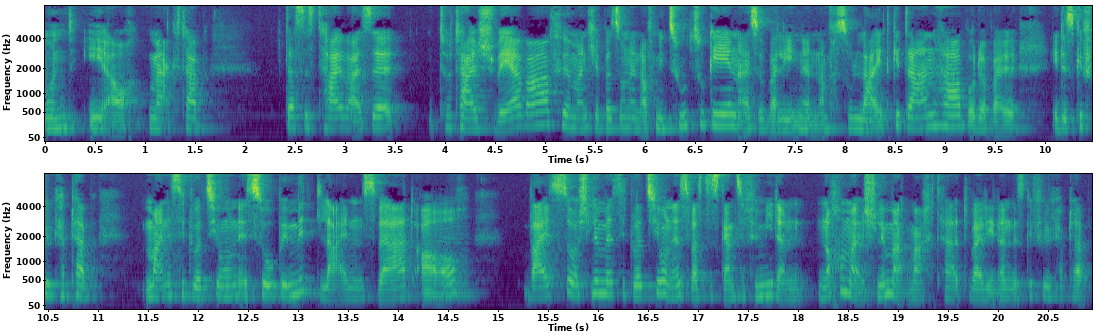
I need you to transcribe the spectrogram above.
und ich auch gemerkt habe, dass es teilweise total schwer war, für manche Personen auf mich zuzugehen, also weil ich ihnen einfach so leid getan habe oder weil ich das Gefühl gehabt habe, meine Situation ist so bemitleidenswert mhm. auch, weil es so eine schlimme Situation ist, was das Ganze für mich dann noch einmal schlimmer gemacht hat, weil ich dann das Gefühl gehabt habe,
